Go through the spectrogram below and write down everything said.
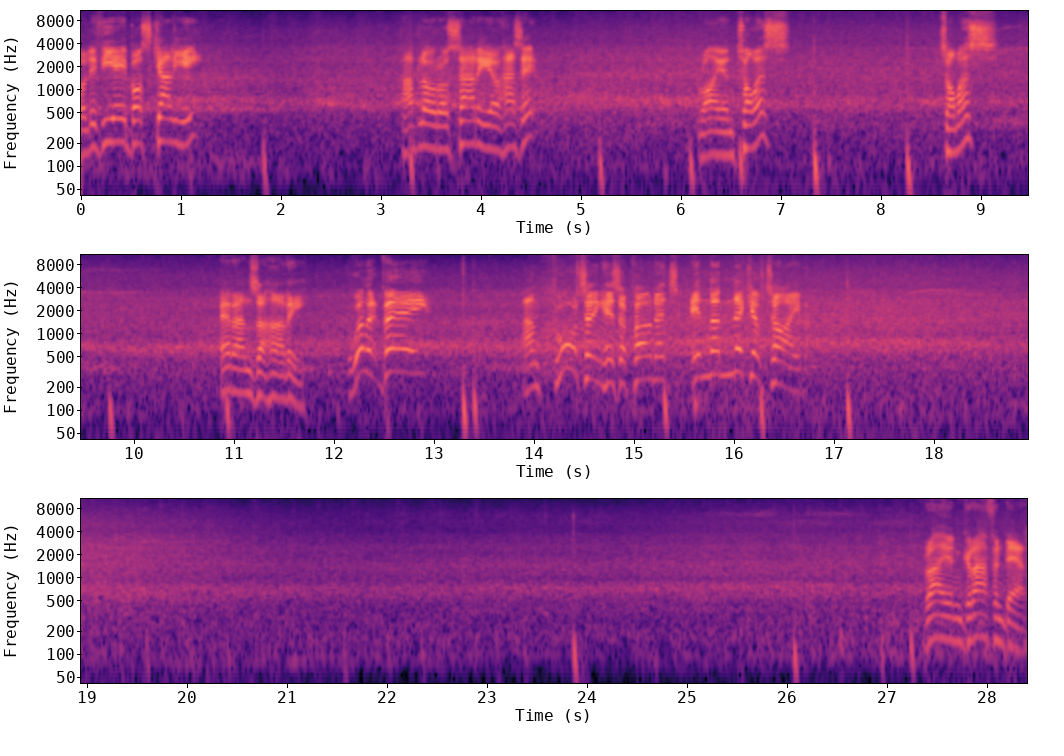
Olivier Boscagli. Pablo Rosario has it. Ryan Thomas. Thomas. Eran Zahavi. Will it be? And thwarting his opponent in the nick of time. Ryan Gravenberch.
